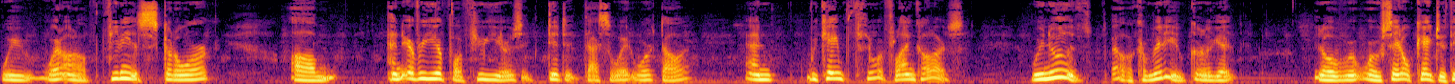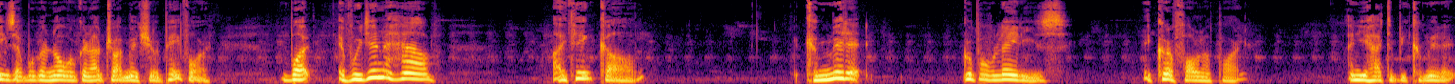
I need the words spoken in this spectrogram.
We went on a feeling it's going to work. Um, and every year for a few years, it did it. That's the way it worked out. And we came through with flying colors. We knew that a committee was going to get, you know, we're, we're saying okay to things that we're going to know we're going to try to make sure we pay for. But if we didn't have, I think, uh, committed group of ladies, it could have fallen apart. And you had to be committed,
